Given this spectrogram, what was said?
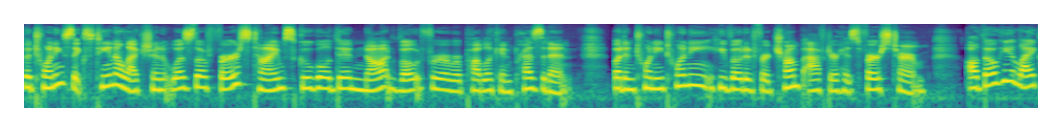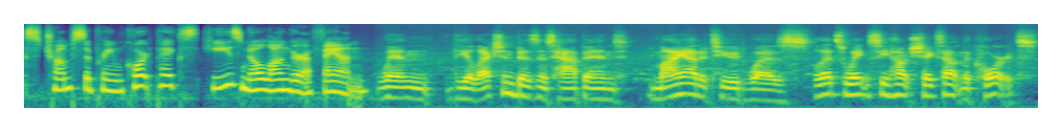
The 2016 election was the first time Skugel did not vote for a Republican president, but in 2020 he voted for Trump after his first term. Although he likes Trump's Supreme Court picks, he's no longer a fan. When the election business happened, my attitude was let's wait and see how it shakes out in the courts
